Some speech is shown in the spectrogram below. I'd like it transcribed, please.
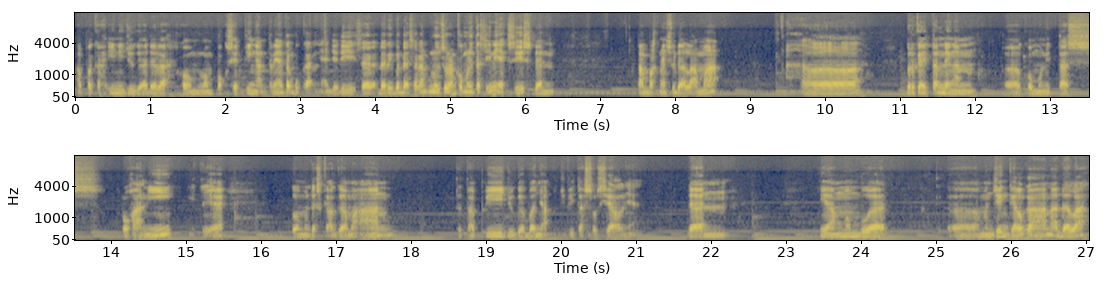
apakah ini juga adalah kelompok settingan? Ternyata bukan ya. Jadi saya, dari berdasarkan penelusuran komunitas ini eksis dan tampaknya sudah lama uh, berkaitan dengan uh, komunitas rohani gitu ya. Komunitas keagamaan tetapi juga banyak aktivitas sosialnya. Dan yang membuat e, menjengkelkan adalah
